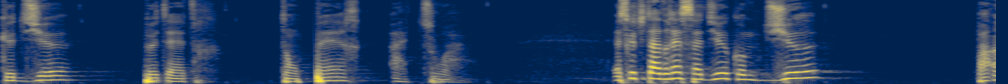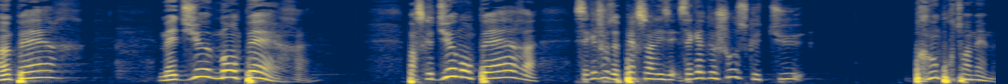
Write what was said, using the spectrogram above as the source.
que Dieu peut être ton Père à toi? Est-ce que tu t'adresses à Dieu comme Dieu, pas un Père, mais Dieu mon Père? Parce que Dieu mon Père, c'est quelque chose de personnalisé, c'est quelque chose que tu prends pour toi-même.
